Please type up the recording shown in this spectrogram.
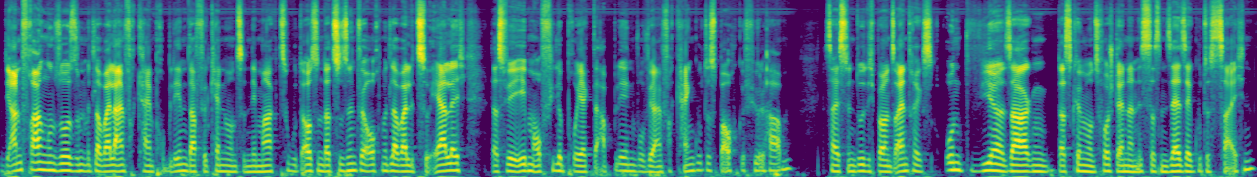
Und die Anfragen und so sind mittlerweile einfach kein Problem. Dafür kennen wir uns in dem Markt zu gut aus und dazu sind wir auch mittlerweile zu ehrlich, dass wir eben auch viele Projekte ablehnen, wo wir einfach kein gutes Bauchgefühl haben. Das heißt, wenn du dich bei uns einträgst und wir sagen, das können wir uns vorstellen, dann ist das ein sehr, sehr gutes Zeichen.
